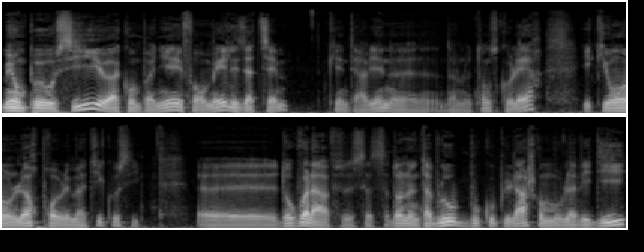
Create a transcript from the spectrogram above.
mais on peut aussi accompagner et former les ATSEM, qui interviennent euh, dans le temps scolaire et qui ont leurs problématiques aussi. Euh, donc voilà, ça, donne un tableau beaucoup plus large, comme vous l'avez dit.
